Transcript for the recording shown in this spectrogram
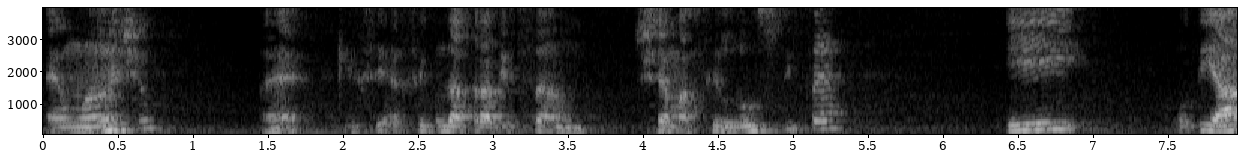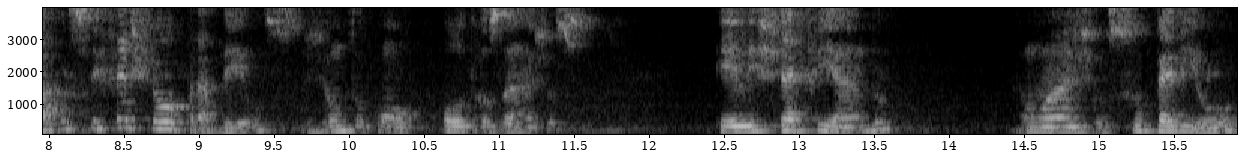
é um anjo, né, que segundo a tradição chama-se Lúcifer, e o diabo se fechou para Deus, junto com outros anjos, ele chefiando um anjo superior.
